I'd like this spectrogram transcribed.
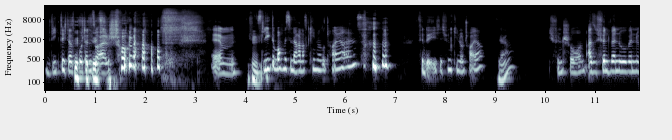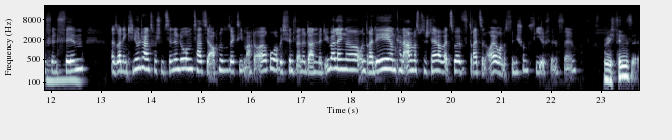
wiegt sich das 50, Potenzial 50. schon auf. ähm, hm. Es liegt aber auch ein bisschen daran, dass Kino so teuer ist. finde ich. Ich finde Kino teuer. Ja? Ich finde schon. Also ich finde, wenn du, wenn du für einen hm. Film also an den Kinotagen, zum Beispiel im Cinedom, zahlst du ja auch nur so 6, 7, 8 Euro. Aber ich finde, wenn du dann mit Überlänge und 3D und keine Ahnung, was bist du schnell mal bei 12, 13 Euro. Und das finde ich schon viel für einen Film. Ich finde, es äh,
